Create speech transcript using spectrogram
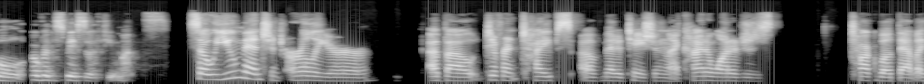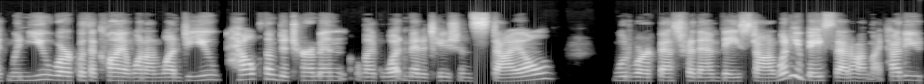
goal over the space of a few months. So you mentioned earlier about different types of meditation. I kind of wanted to just talk about that like when you work with a client one on one do you help them determine like what meditation style would work best for them based on what do you base that on like how do you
